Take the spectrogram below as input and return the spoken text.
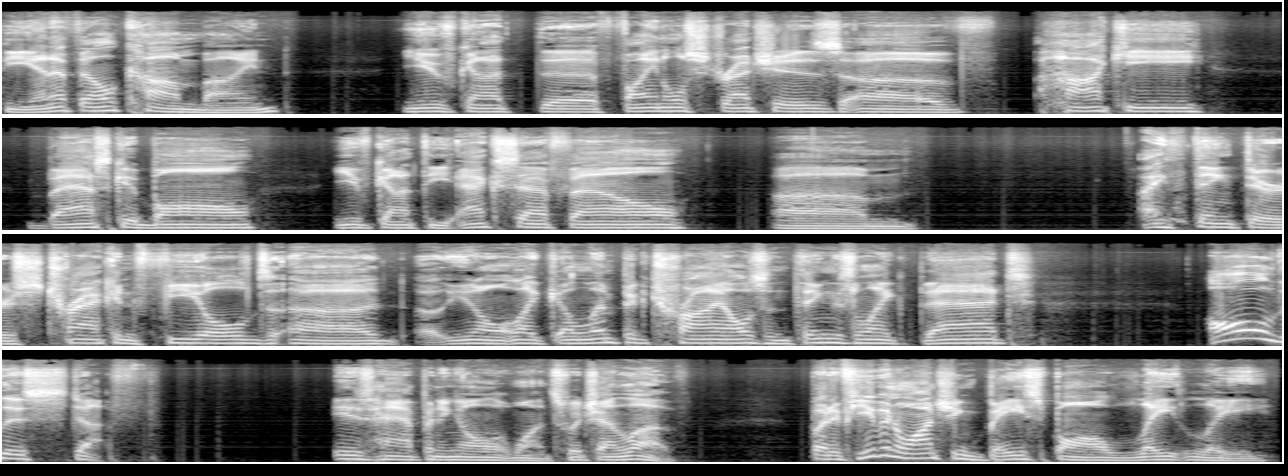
the NFL combine, you've got the final stretches of hockey, basketball, you've got the XFL. Um, I think there's track and field, uh, you know, like Olympic trials and things like that. All this stuff is happening all at once, which I love. But if you've been watching baseball lately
